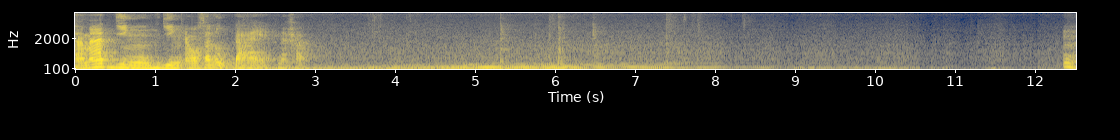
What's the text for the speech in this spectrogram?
สามารถยิงยิงเอาสนุกได้นะครับ อืม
